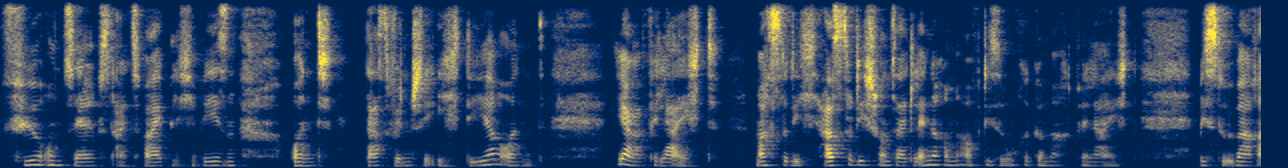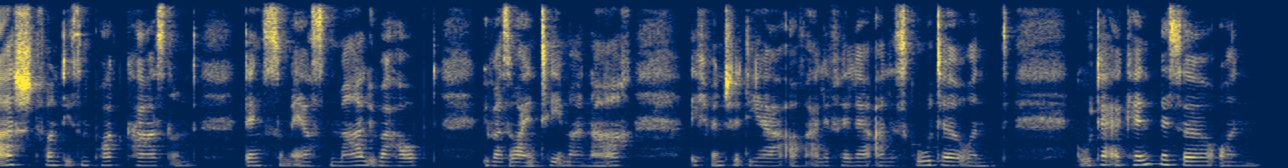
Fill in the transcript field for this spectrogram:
für uns selbst als weibliche Wesen. Und das wünsche ich dir. Und ja, vielleicht machst du dich, hast du dich schon seit längerem auf die Suche gemacht. Vielleicht bist du überrascht von diesem Podcast und denkst zum ersten Mal überhaupt über so ein Thema nach. Ich wünsche dir auf alle Fälle alles Gute und gute Erkenntnisse und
